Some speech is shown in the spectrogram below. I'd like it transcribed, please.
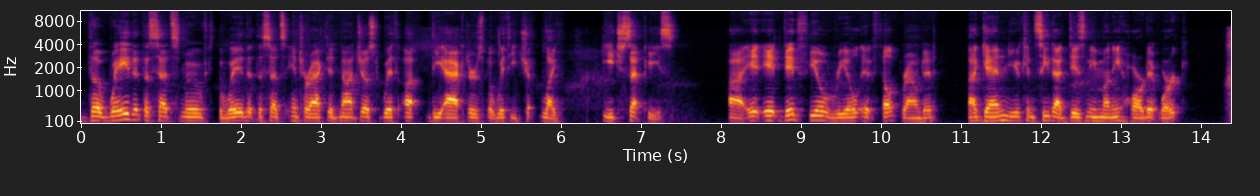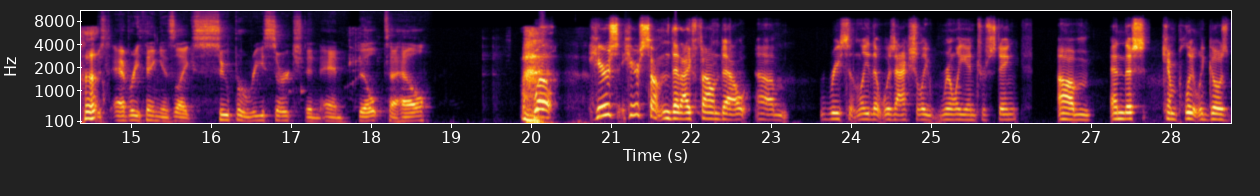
the way that the sets moved, the way that the sets interacted, not just with uh, the actors, but with each like each set piece. Uh, it it did feel real. It felt grounded. Again, you can see that Disney money hard at work. Just everything is like super researched and and built to hell. well, here's here's something that I found out um, recently that was actually really interesting, um, and this completely goes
